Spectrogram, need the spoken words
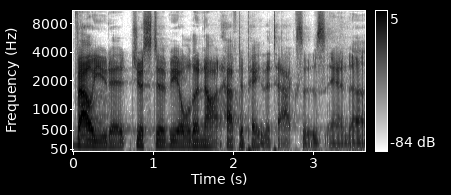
valued it just to be able to not have to pay the taxes, and uh,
